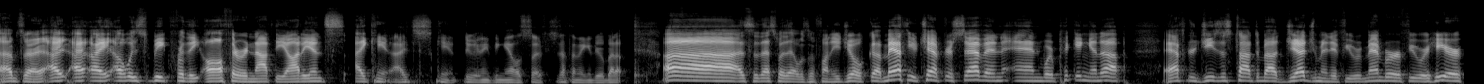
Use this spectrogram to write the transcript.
I'm sorry. I, I, I always speak for the author and not the audience. I can't. I just can't do anything else. There's nothing I can do about it. Uh, so that's why that was a funny joke. Uh, Matthew chapter seven, and we're picking it up after Jesus talked about judgment. If you remember, if you were here,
